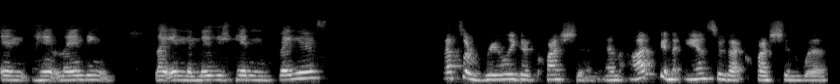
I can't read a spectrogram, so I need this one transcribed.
and landing, like in the movie Hidden Figures? That's a really good question. And I'm going to answer that question with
